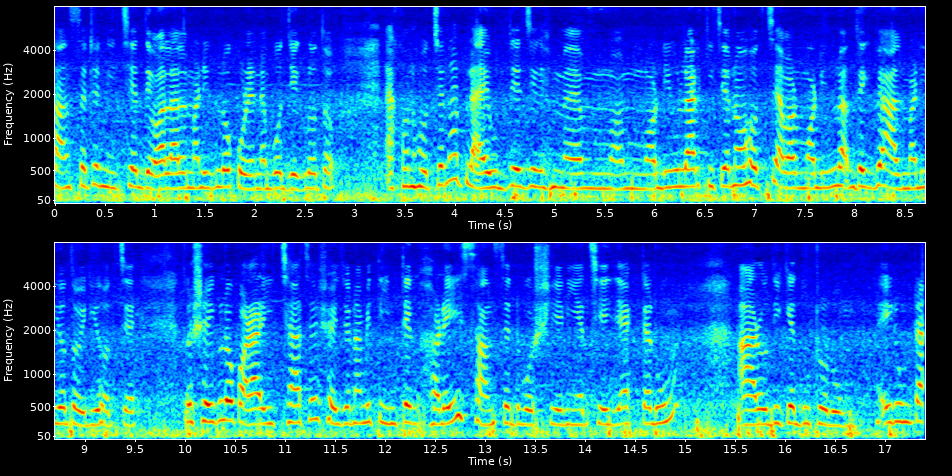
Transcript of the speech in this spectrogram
সানসেটের নিচে দেওয়াল আলমারিগুলো করে নেব, যেগুলো তো এখন হচ্ছে না, প্লাইউড দিয়ে যে মডিউলার কিচেনও হচ্ছে, আবার মডিউলার দেখবে আলমারিও তৈরি হচ্ছে। তো সেইগুলো করার ইচ্ছা আছে, সেই জন্য আমি তিনটে ঘরেই সানসেট বসিয়ে নিয়েছি, এই যে একটা রুম আর ওদিকে দুটো রুম এই রুমটা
